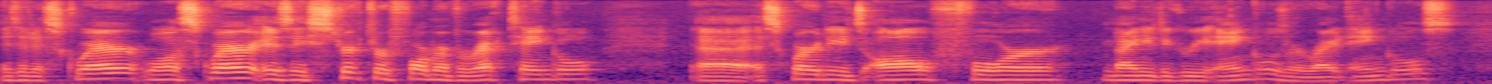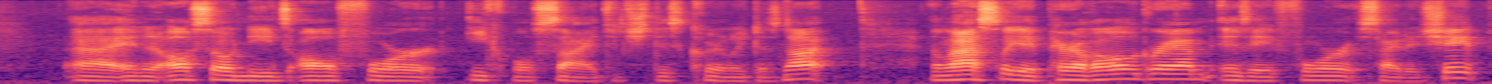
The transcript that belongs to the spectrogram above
Is it a square? Well, a square is a stricter form of a rectangle. Uh, a square needs all four 90 degree angles or right angles uh, and it also needs all four equal sides, which this clearly does not. And lastly, a parallelogram is a four-sided shape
